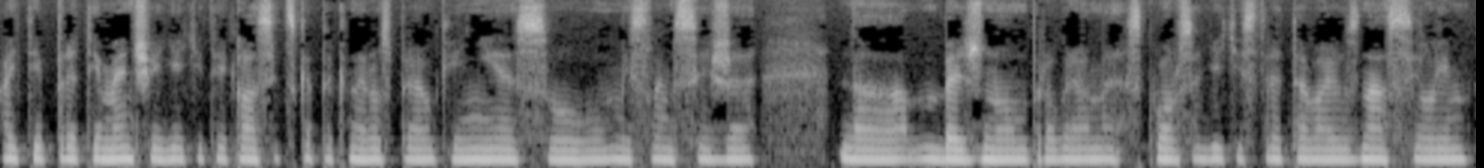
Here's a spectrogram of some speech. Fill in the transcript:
aj tie pre tie menšie deti, tie klasické pekné rozprávky nie sú, myslím si, že na bežnom programe. Skôr sa deti stretávajú s násilím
